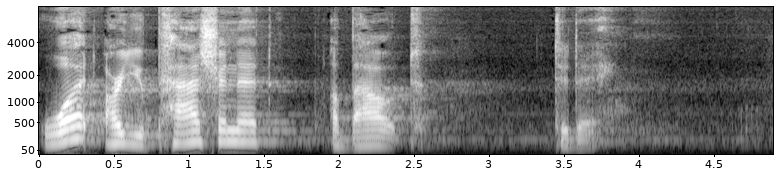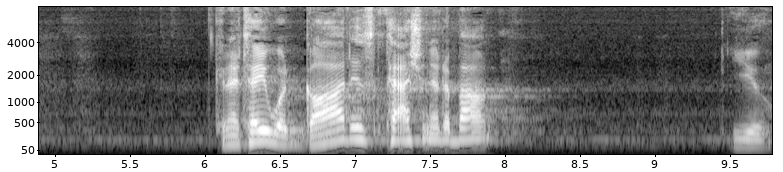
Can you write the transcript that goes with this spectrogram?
What are you passionate about today? Can I tell you what God is passionate about? You.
